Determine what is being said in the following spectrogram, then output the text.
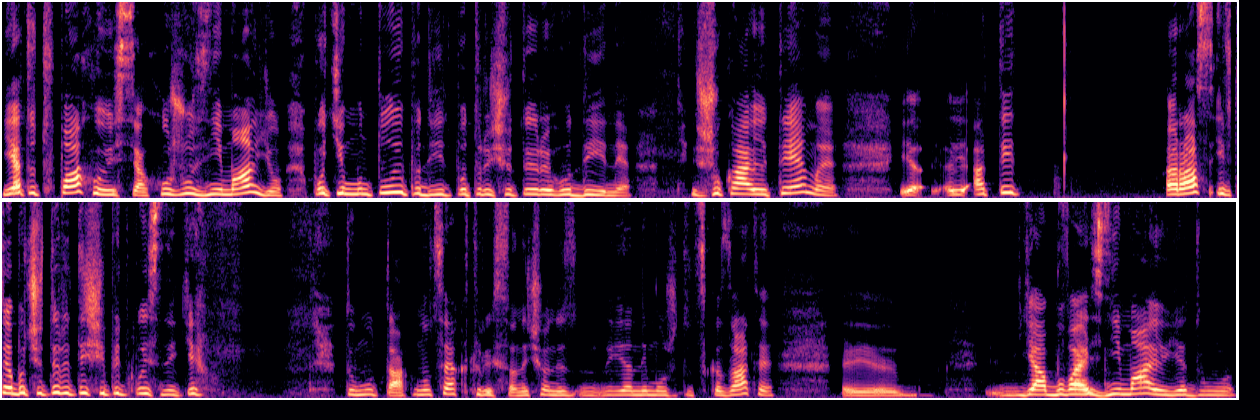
Я тут впахуюся, хожу, знімаю, потім монтую по 2-3-4 години, і шукаю теми, а ти раз і в тебе 4 тисячі підписників. Тому так, ну це актриса, нічого не, я не можу тут сказати. Е, Я буває знімаю, я думаю,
